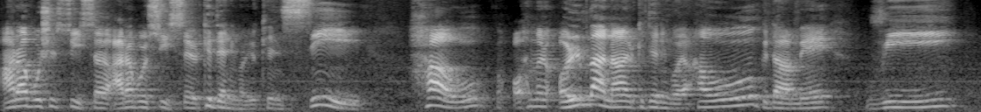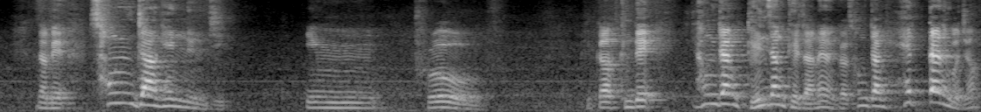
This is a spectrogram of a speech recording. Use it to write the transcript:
알아보실 수 있어요, 알아볼 수 있어요 이렇게 되는 거예요. You can see how 어, 하면 얼마나 이렇게 되는 거예요. how 그 다음에 we 그 다음에 성장했는지 improve 그러니까 근데 성장된 상태잖아요. 그러니까 성장했다는 거죠.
